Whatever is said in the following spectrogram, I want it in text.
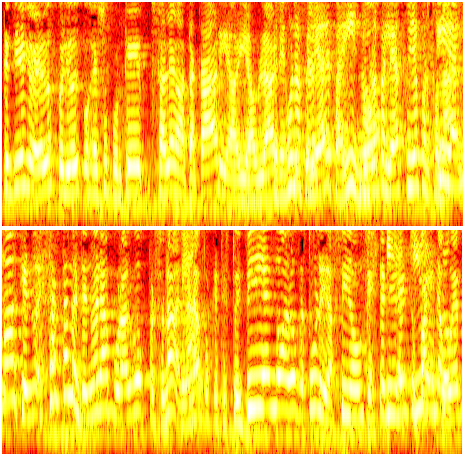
¿Qué tienen que ver los periódicos esos? ¿Por qué salen a atacar y a, y a hablar? Pero es una Entonces, pelea de país, no una pelea suya personal. Y además, que no, exactamente, no era por algo personal, Claro. era porque te estoy pidiendo algo que es tu obligación, que es tener en tu página hecho- web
